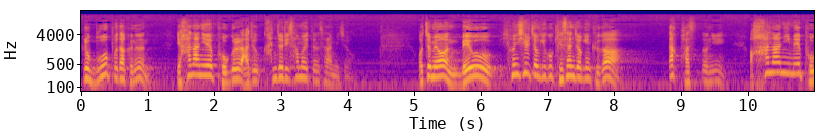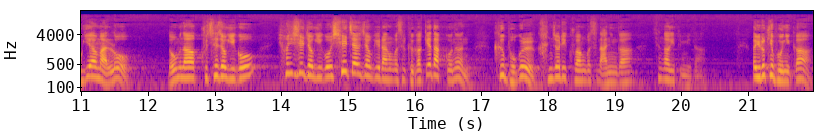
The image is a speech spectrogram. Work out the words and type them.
그리고 무엇보다 그는 하나님의 복을 아주 간절히 사모했던 사람이죠. 어쩌면 매우 현실적이고 계산적인 그가 딱 봤더니 하나님의 복이야말로 너무나 구체적이고 현실적이고 실제적이라는 것을 그가 깨닫고는 그 복을 간절히 구한 것은 아닌가 생각이 듭니다. 이렇게 보니까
